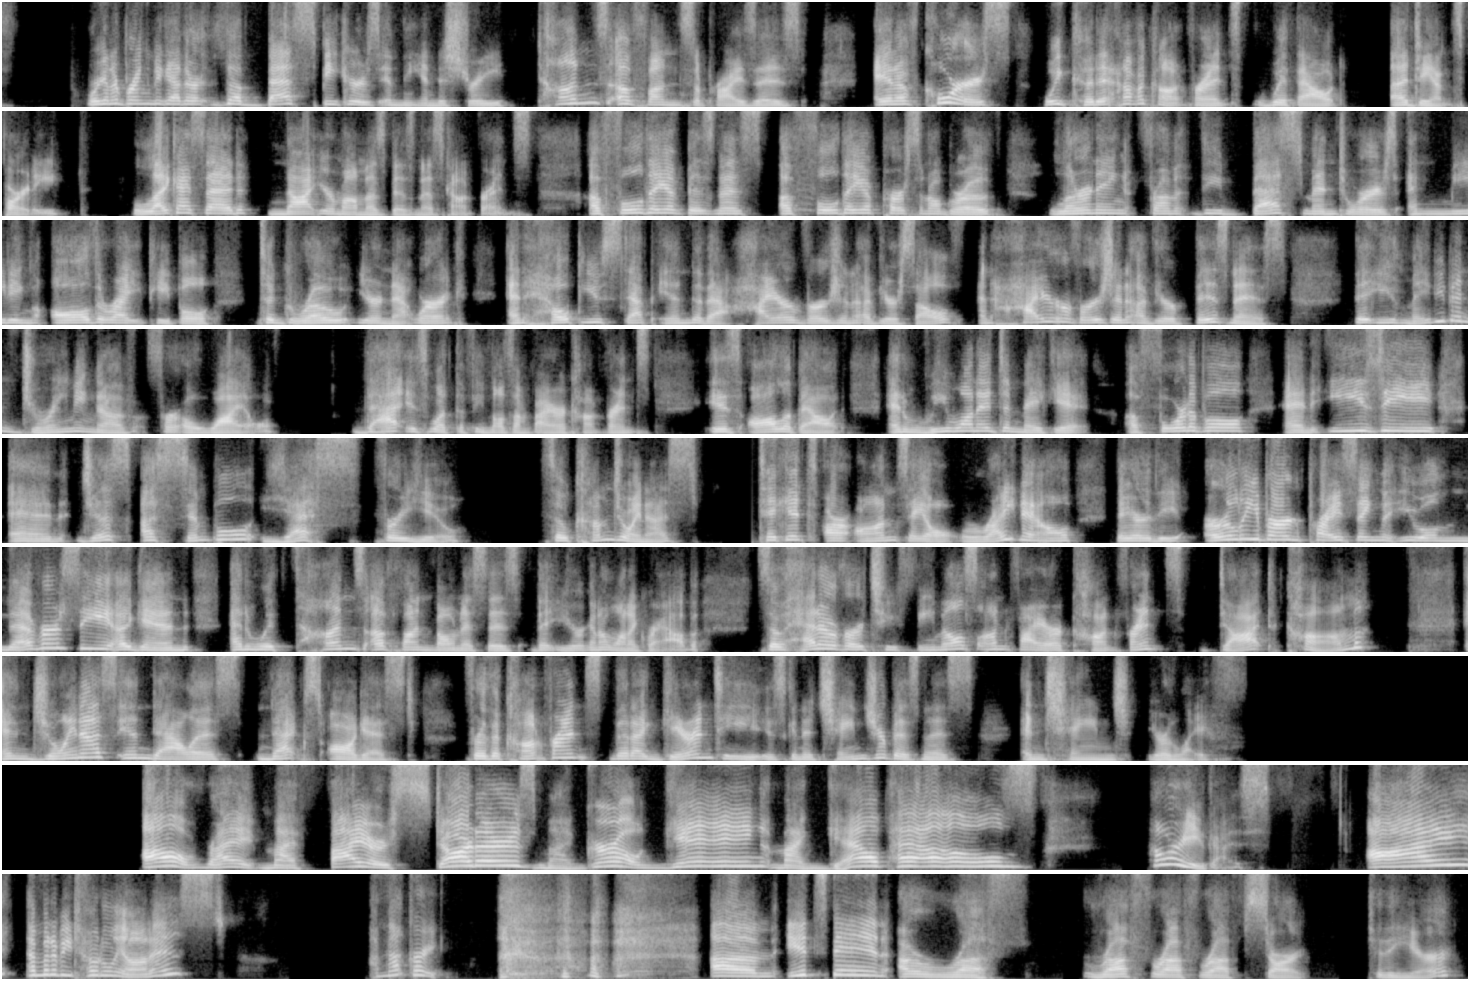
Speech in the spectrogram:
We're going to bring together the best speakers in the industry, tons of fun surprises. And of course, we couldn't have a conference without a dance party. Like I said, not your mama's business conference. A full day of business, a full day of personal growth, learning from the best mentors and meeting all the right people to grow your network and help you step into that higher version of yourself and higher version of your business that you've maybe been dreaming of for a while. That is what the Females on Fire conference is all about. And we wanted to make it affordable and easy and just a simple yes for you. So come join us. Tickets are on sale right now. They are the early bird pricing that you will never see again, and with tons of fun bonuses that you're going to want to grab. So head over to femalesonfireconference.com and join us in Dallas next August for the conference that I guarantee is going to change your business and change your life. All right, my fire starters, my girl gang, my gal pals. How are you guys? I am going to be totally honest. I'm not great. um, it's been a rough, rough, rough, rough start to the year.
